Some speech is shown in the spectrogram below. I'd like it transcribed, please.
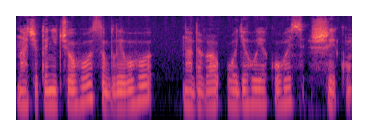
начебто нічого особливого надавав одягу якогось шику.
